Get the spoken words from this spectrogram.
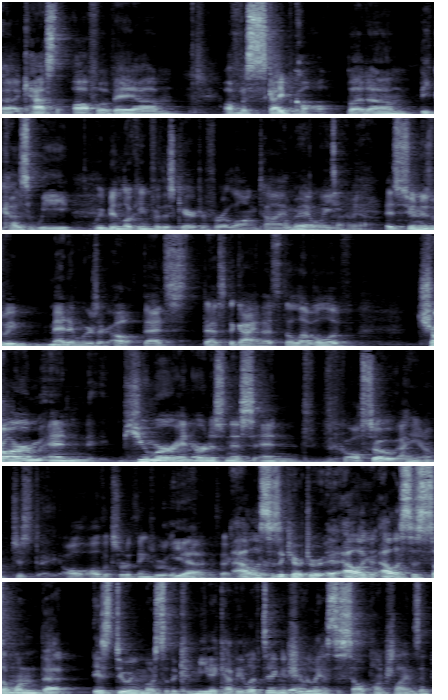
uh, cast off of a um, off of a Skype call but um, because we we've been looking for this character for a long time, a and long we, time, yeah. as soon as we met him, we were like, oh, that's that's the guy. That's the level of charm and humor and earnestness, and also you know just all, all the sort of things we were looking yeah. for with that. Character. Alice is a character. Alice is someone that is doing most of the comedic heavy lifting, and yeah. she really has to sell punchlines and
